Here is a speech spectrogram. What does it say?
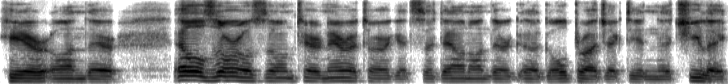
here on their El Zorro Zone Ternera targets uh, down on their uh, gold project in uh, Chile.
